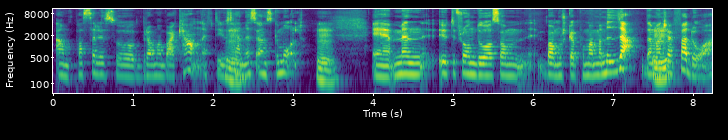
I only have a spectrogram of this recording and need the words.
anpassa det så bra man bara kan efter just hennes önskemål. Mm. Eh, Men utifrån då som barnmorska på Mamma Mia, där man träffar då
